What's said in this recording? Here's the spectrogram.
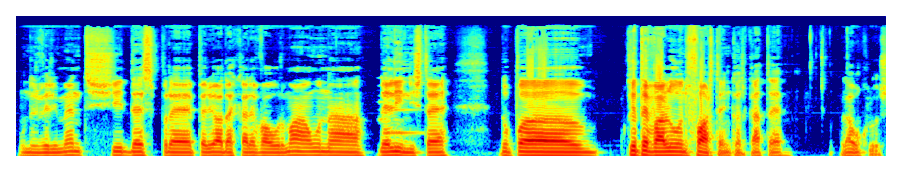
un reviriment, și despre perioada care va urma, una de liniște, după câteva luni foarte încărcate la Ucluj.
